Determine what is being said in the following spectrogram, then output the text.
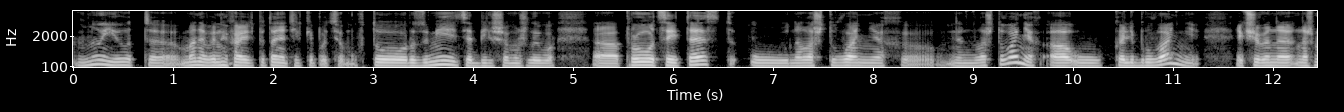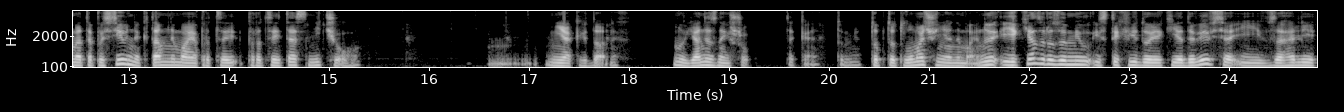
Ну і от е, в мене виникають питання тільки по цьому. Хто розуміється більше, можливо, е, про цей тест у налаштуваннях, е, не налаштуваннях, а у калібруванні, якщо ви нажмете посівник, там немає про цей, про цей тест нічого. Ніяких даних. Ну, я не знайшов таке. Тобто тлумачення немає. Ну, як я зрозумів із тих відео, які я дивився, і взагалі,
